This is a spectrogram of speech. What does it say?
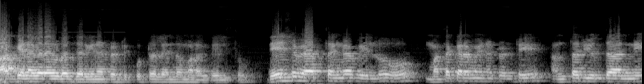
భాగ్యనగరంలో జరిగినటువంటి కుట్రలు ఏందో మనకు తెలుసు. దేశవ్యాప్తంగా వీళ్ళు మతకరమైనటువంటి అంతర్యుద్ధాన్ని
